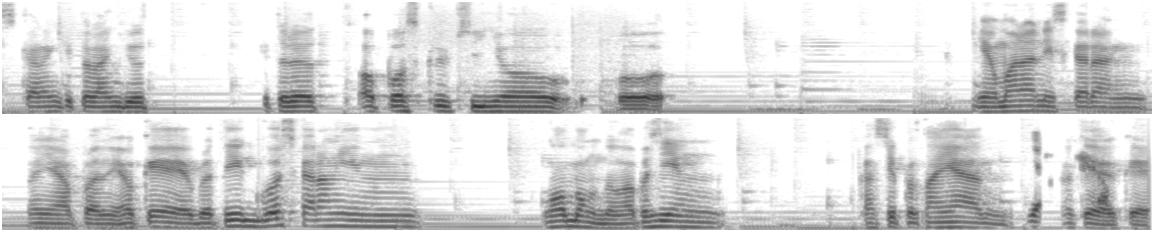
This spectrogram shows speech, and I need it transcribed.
sekarang kita lanjut. Kita lihat apa skripsinya. Oh. Yang mana nih sekarang? Tanya apa nih? Oke, berarti gue sekarang yang ngomong dong. Apa sih yang kasih pertanyaan? Ya. Oke, oke.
